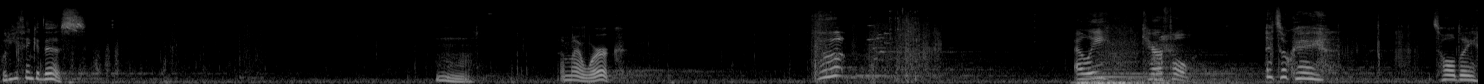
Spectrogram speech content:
What do you think of this? Hmm. That might work. Ellie, careful. It's okay. It's holding.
